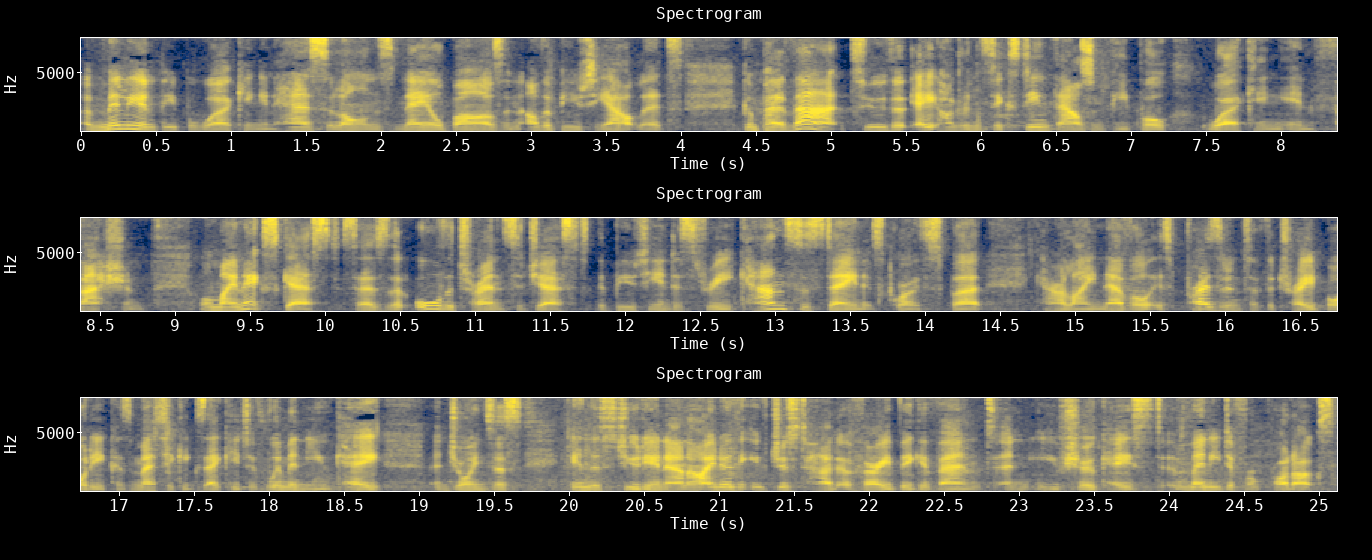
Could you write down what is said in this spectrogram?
a million people working in hair salons, nail bars and other beauty outlets. Compare that to the 816,000 people working in fashion. Well, my next guest says that all the trends suggest the beauty industry can sustain its growth spurt. Caroline Neville is president of the trade body Cosmetic Executive Women UK and joins us in the studio now. Now, I know that you've just had a very big event and you've showcased many different products.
